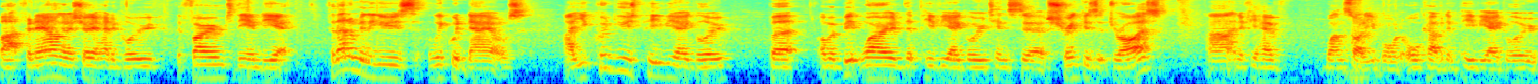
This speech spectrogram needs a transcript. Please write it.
But for now I'm going to show you how to glue the foam to the MDF. For that I'm going to use liquid nails. Uh, you could use PVA glue, but I'm a bit worried that PVA glue tends to shrink as it dries. Uh, and if you have one side of your board all covered in PVA glue,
